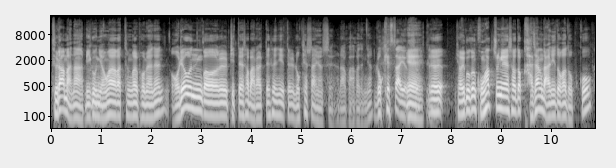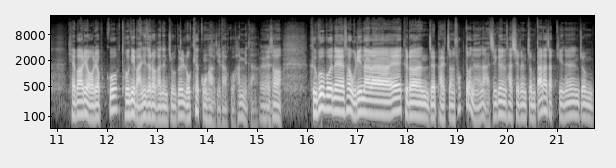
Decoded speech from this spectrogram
드라마나 미국 네. 영화 같은 걸 보면은 어려운 거를 빗대서 말할 때 흔히들 로켓 사이언스라고 하거든요. 로켓 사이언스. 예, 그 결국은 공학 중에서도 가장 난이도가 높고 개발이 어렵고 돈이 많이 들어가는 쪽을 로켓 공학이라고 합니다. 네. 그래서 그 부분에서 우리나라의 그런 이제 발전 속도는 아직은 사실은 좀 따라잡기는 좀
